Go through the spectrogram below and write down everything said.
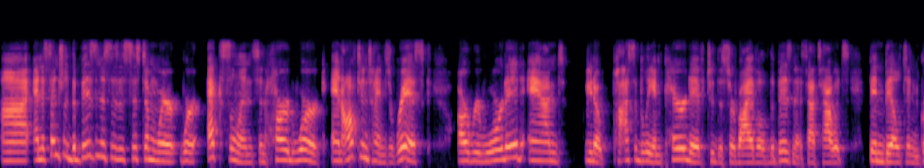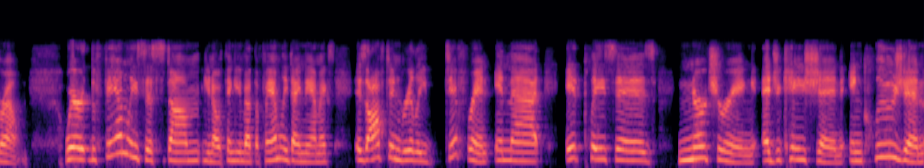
Uh, and essentially, the business is a system where where excellence and hard work and oftentimes risk are rewarded and you know possibly imperative to the survival of the business. That's how it's been built and grown. Where the family system you know thinking about the family dynamics is often really different in that it places nurturing, education, inclusion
